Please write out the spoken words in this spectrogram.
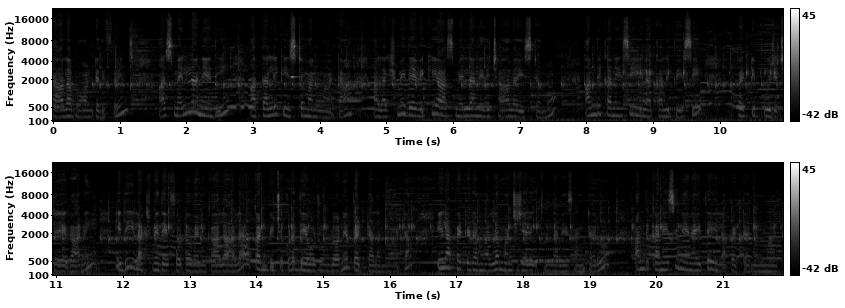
చాలా బాగుంటుంది ఫ్రెండ్స్. ఆ స్మెల్ అనేది ఆ తల్లికి ఇష్టం అనమాట ఆ లక్ష్మీదేవికి ఆ స్మెల్ అనేది చాలా ఇష్టము. అందుకనేసి ఇలా కలిపేసి పెట్టి పూజ చేయగానే ఇది లక్ష్మీదేవి ఫోటో వెనకాల అలా కనిపించకుండా దేవుడి రూమ్లోనే పెట్టాలన్నమాట. ఇలా పెట్టడం వల్ల మంచి జరుగుతుంది అనేసి అంటారు. అందుకనేసి నేనైతే ఇలా పెట్టానన్నమాట.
